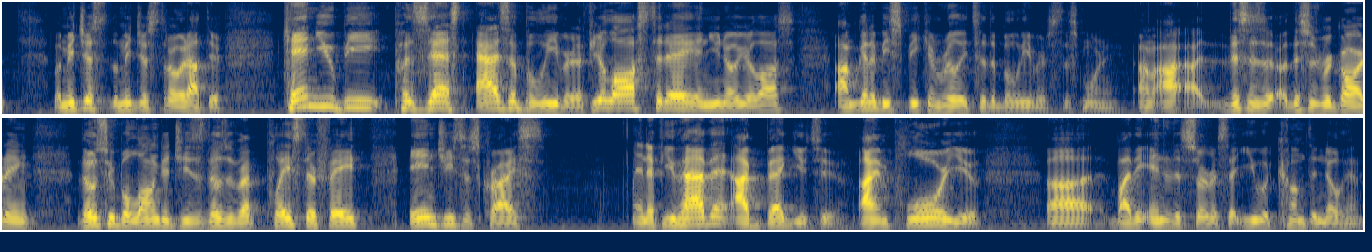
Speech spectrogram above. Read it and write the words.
let me just let me just throw it out there. Can you be possessed as a believer? If you're lost today and you know you're lost, I'm going to be speaking really to the believers this morning. I, I, this, is, this is regarding those who belong to Jesus, those who have placed their faith in Jesus Christ. And if you haven't, I beg you to. I implore you uh, by the end of the service that you would come to know him.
